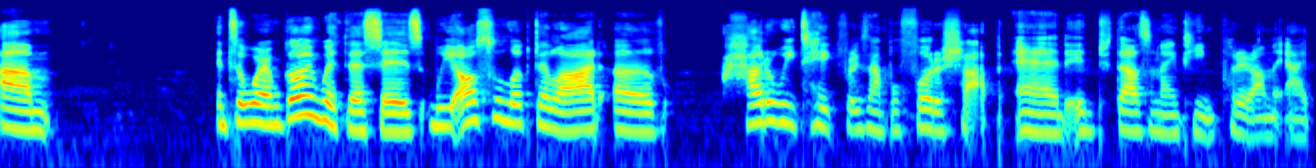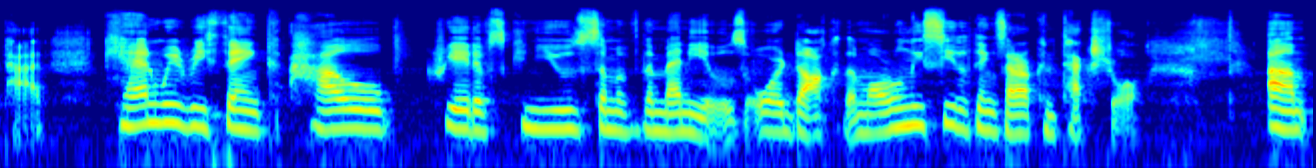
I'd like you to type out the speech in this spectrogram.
um, and so where i'm going with this is we also looked a lot of how do we take, for example, Photoshop and in 2019 put it on the iPad? Can we rethink how creatives can use some of the menus or dock them or only see the things that are contextual? Um,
